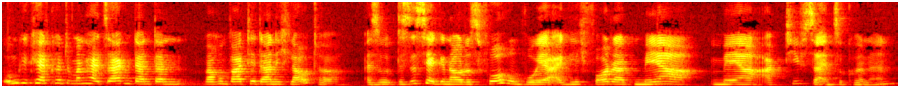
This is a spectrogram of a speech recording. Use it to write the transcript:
umgekehrt könnte man halt sagen, dann, dann, warum wart ihr da nicht lauter? Also das ist ja genau das Forum, wo ihr eigentlich fordert, mehr, mehr aktiv sein zu können.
